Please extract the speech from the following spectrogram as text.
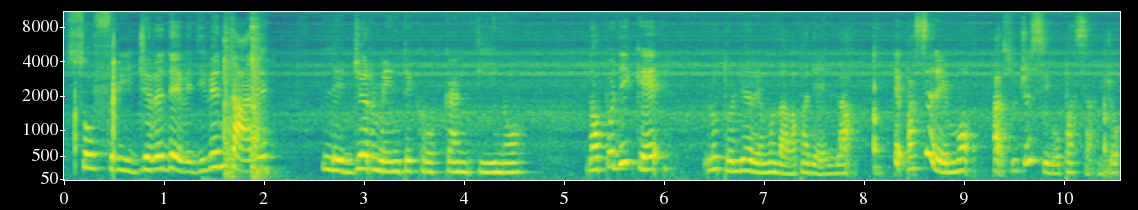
soffriggere deve diventare leggermente croccantino. Dopodiché lo toglieremo dalla padella e passeremo al successivo passaggio.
